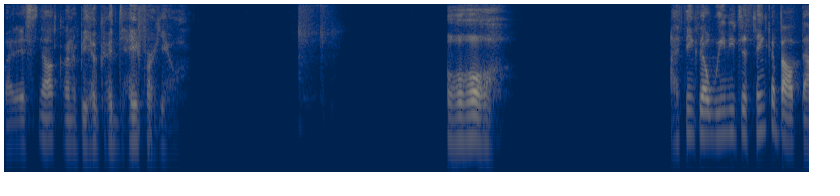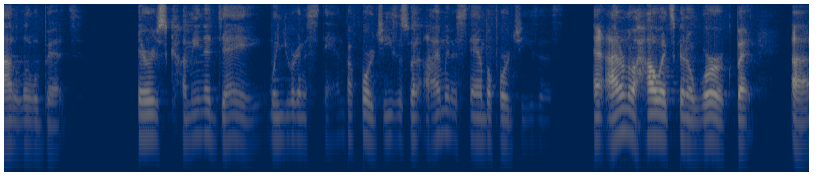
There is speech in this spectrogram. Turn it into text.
but it's not going to be a good day for you. Oh, I think that we need to think about that a little bit. There's coming a day when you're going to stand before Jesus, when I'm going to stand before Jesus. And I don't know how it's going to work, but uh,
